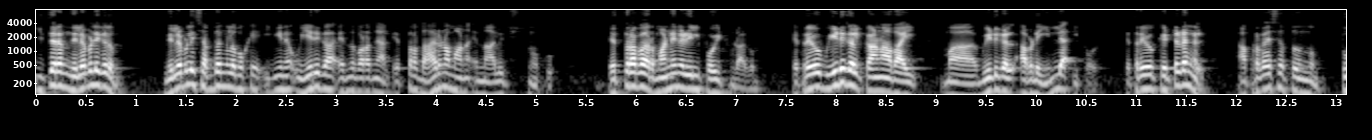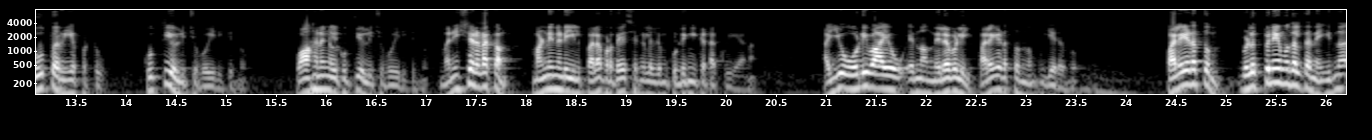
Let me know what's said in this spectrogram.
ഇത്തരം നിലവിളികളും നിലവിളി ശബ്ദങ്ങളുമൊക്കെ ഇങ്ങനെ ഉയരുക എന്ന് പറഞ്ഞാൽ എത്ര ദാരുണമാണ് എന്ന് ആലോചിച്ച് നോക്കൂ. എത്ര പേർ മണ്ണിനടിയിൽ പോയിട്ടുണ്ടാകും. എത്രയോ വീടുകൾ കാണാതായി വീടുകൾ അവിടെ ഇല്ല ഇപ്പോൾ. എത്രയോ കെട്ടിടങ്ങൾ ആ പ്രദേശത്തു നിന്നും തൂത്തെറിയപ്പെട്ടു കുത്തിയൊലിച്ചു പോയിരിക്കുന്നു. വാഹനങ്ങൾ കുത്തിയൊലിച്ചു പോയിരിക്കുന്നു. മനുഷ്യരടക്കം മണ്ണിനടിയിൽ പല പ്രദേശങ്ങളിലും കുടുങ്ങിക്കിടക്കുകയാണ്. അയ്യോ ഓടിവായോ എന്ന നിലവിളി പലയിടത്തുനിന്നും ഉയരുന്നു. പലയിടത്തും വെളുപ്പിനെ മുതൽ തന്നെ ഇന്ന്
